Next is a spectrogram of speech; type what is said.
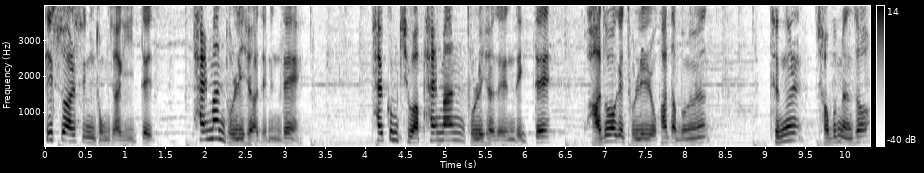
실수할 수 있는 동작이 이때 팔만 돌리셔야 되는데 팔꿈치와 팔만 돌리셔야 되는데 이때 과도하게 돌리려고 하다 보면 등을 접으면서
